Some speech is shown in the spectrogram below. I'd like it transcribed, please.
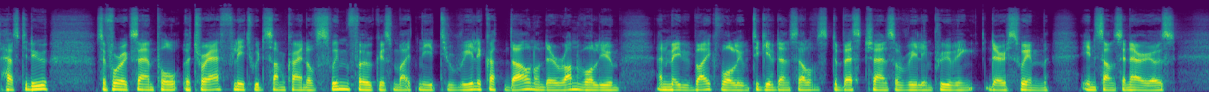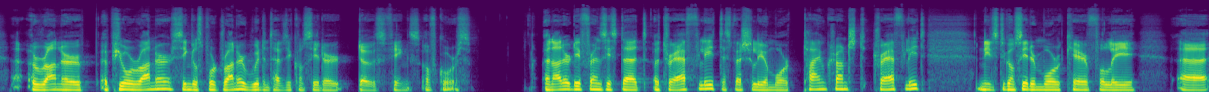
has to do. So, for example, a triathlete with some kind of swim focus might need to really cut down on their run volume and maybe bike volume to give themselves the best chance of really improving their swim in some scenarios. A runner, a pure runner, single sport runner, wouldn't have to consider those things, of course. Another difference is that a triathlete, especially a more time crunched triathlete, needs to consider more carefully uh,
